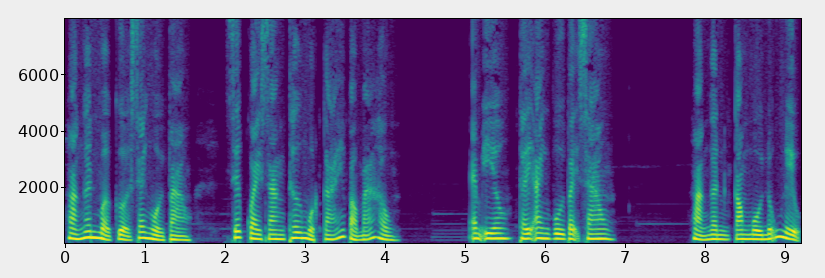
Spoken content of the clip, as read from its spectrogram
Hoàng Ngân mở cửa xe ngồi vào, xếp quay sang thơ một cái vào má Hồng. Em yêu, thấy anh vui vậy sao? Hoàng Ngân cong môi nũng nịu,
